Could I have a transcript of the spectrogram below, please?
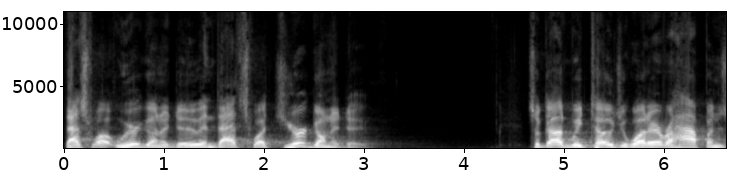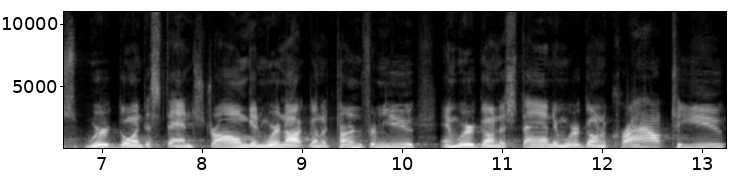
That's what we're going to do, and that's what you're going to do. So, God, we told you whatever happens, we're going to stand strong and we're not going to turn from you, and we're going to stand and we're going to cry out to you,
